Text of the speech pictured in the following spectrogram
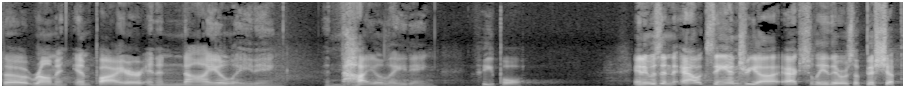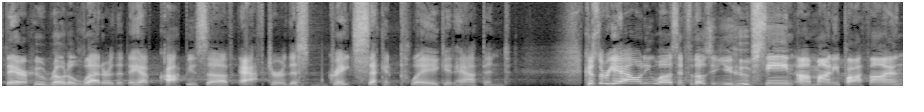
the Roman Empire and annihilating annihilating people. And it was in Alexandria, actually, there was a bishop there who wrote a letter that they have copies of after this great second plague had happened. Because the reality was, and for those of you who've seen um, Monty, Python,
